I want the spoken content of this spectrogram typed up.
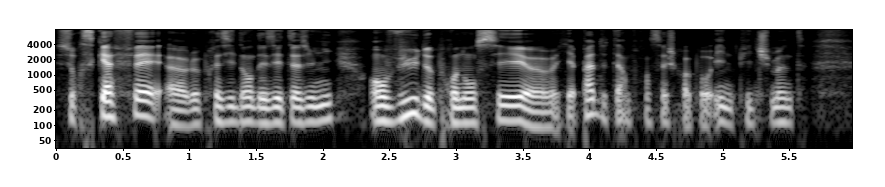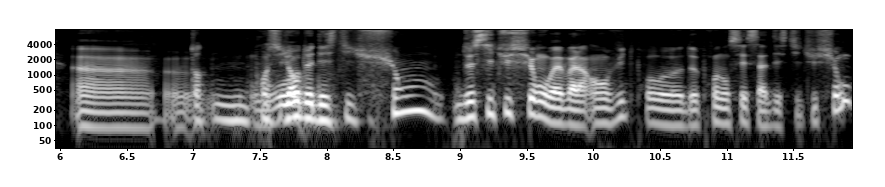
sur ce qu'a fait euh, le président des États-Unis en vue de prononcer, euh, il n'y a pas de terme français je crois pour impeachment, euh, Une en procédure de destitution Destitution, ouais, voilà, en vue de, pro- de prononcer sa destitution.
